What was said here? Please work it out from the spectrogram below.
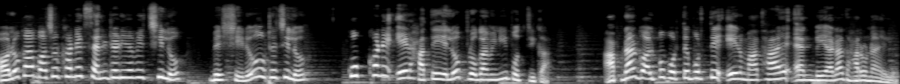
অলকা বছরখানেক স্যানিটারিয়ামে ছিল, বেশ সেরেও উঠেছিল। কুক্ষণে এর হাতে এলো প্রগামিনী পত্রিকা। আপনার গল্প পড়তে পড়তে এর মাথায় এক বেয়ারা ধারণা এলো।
